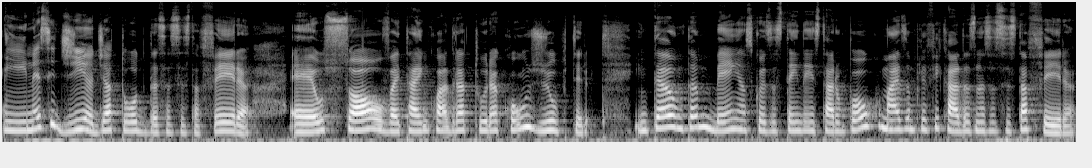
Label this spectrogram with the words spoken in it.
E nesse dia, dia todo dessa sexta-feira, é, o Sol vai estar tá em quadratura com Júpiter. Então, também as coisas tendem a estar um pouco mais amplificadas nessa sexta-feira.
